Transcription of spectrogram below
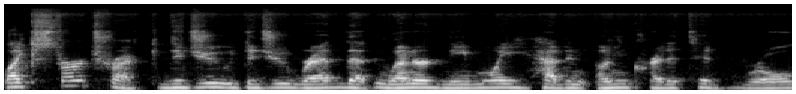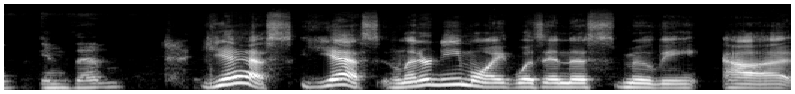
Like Star Trek, did you did you read that Leonard Nimoy had an uncredited role in them? Yes, yes, Leonard Nimoy was in this movie uh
